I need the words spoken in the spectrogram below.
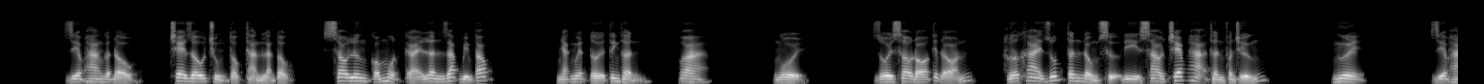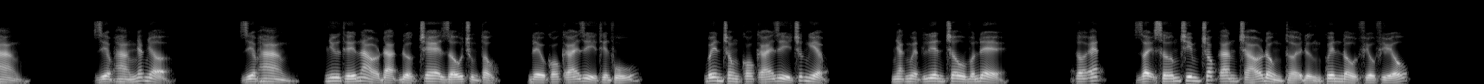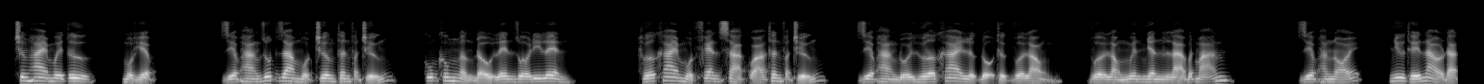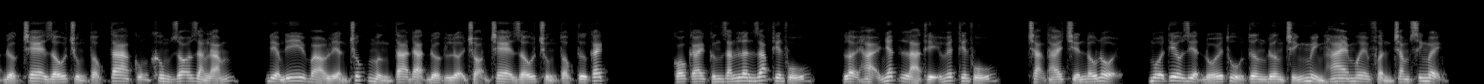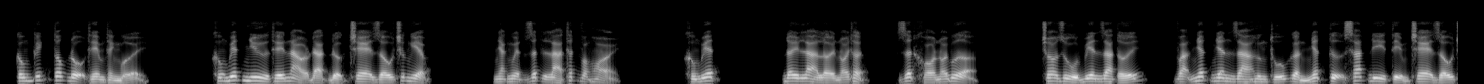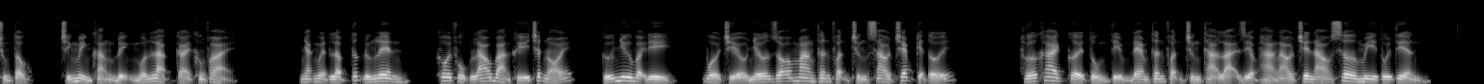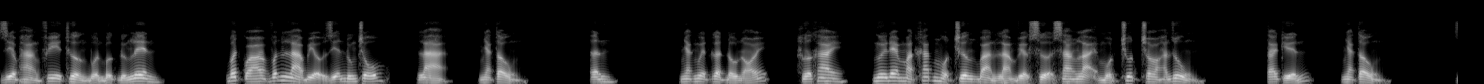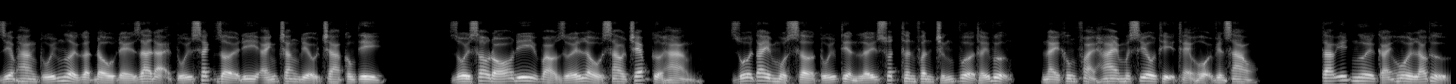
Diệp Hàng gật đầu, che giấu chủng tộc thàn lằn tộc, sau lưng có một cái lân giáp bím tóc. Nhạc Nguyệt tới tinh thần, hoa. Ngồi. Rồi sau đó tiếp đón, hứa khai giúp tân đồng sự đi sao chép hạ thân phân chứng. Ngươi. Diệp Hàng. Diệp Hàng nhắc nhở. Diệp Hàng, như thế nào đạt được che giấu chủng tộc, đều có cái gì thiên phú? Bên trong có cái gì chức nghiệp? Nhạc Nguyệt Liên Châu vấn đề. Đợt, dậy sớm chim chóc ăn cháo đồng thời đừng quên đầu phiếu phiếu. Chương 24, một hiệp. Diệp Hàng rút ra một chương thân phận chứng, cũng không ngẩng đầu lên rồi đi lên. Hứa khai một phen xả quá thân phận chứng, Diệp Hàng đối hứa khai lực độ thực vừa lòng, vừa lòng nguyên nhân là bất mãn. Diệp Hàng nói, như thế nào đạt được che giấu chủng tộc ta cũng không rõ ràng lắm, điểm đi vào liền chúc mừng ta đạt được lựa chọn che giấu chủng tộc tư cách. Có cái cứng rắn lân giáp thiên phú, lợi hại nhất là thị huyết thiên phú, trạng thái chiến đấu nội, mỗi tiêu diệt đối thủ tương đương chính mình 20% sinh mệnh, công kích tốc độ thêm thành 10. Không biết như thế nào đạt được che giấu chức nghiệp. Nhạc Nguyệt rất là thất vọng hỏi. Không biết. Đây là lời nói thật, rất khó nói bừa. Cho dù biên ra tới, vạn nhất nhân ra hưng thú gần nhất tự sát đi tìm che giấu chủng tộc, chính mình khẳng định muốn lạc cái không phải. Nhạc Nguyệt lập tức đứng lên, khôi phục lao bản khí chất nói, cứ như vậy đi, buổi chiều nhớ rõ mang thân phận chứng sao chép kiện tới. Hứa khai cười tủm tỉm đem thân phận chứng thả lại Diệp Hàng áo trên áo sơ mi túi tiền, Diệp Hàng phi thường buồn bực đứng lên. Bất quá vẫn là biểu diễn đúng chỗ, là, nhạc tổng. ân Nhạc Nguyệt gật đầu nói, hứa khai, ngươi đem mặt khác một chương bản làm việc sửa sang lại một chút cho hắn dùng. Tái kiến, nhạc tổng. Diệp Hàng túi người gật đầu để ra đại túi sách rời đi ánh trăng điều tra công ty. Rồi sau đó đi vào dưới lầu sao chép cửa hàng, duỗi tay một sờ túi tiền lấy xuất thân phân chứng vừa thấy vượng, này không phải 20 siêu thị thẻ hội viên sao. Tao ít ngươi cái hôi láo thử.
